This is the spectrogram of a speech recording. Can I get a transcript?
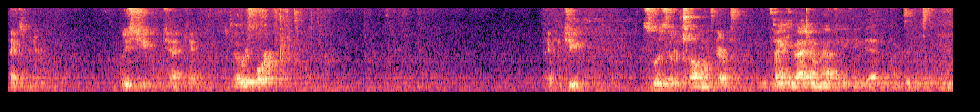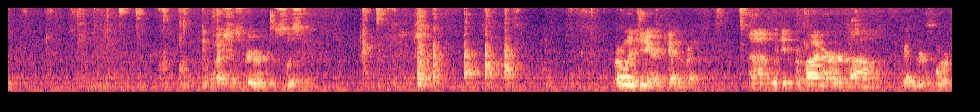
Thanks, Mayor. Police Chief, Jack Kim. No report. Thank you, Chief. Solicitor, Solomon Fairwell. Thank you, I don't have anything to add in my report. Any questions for the solicitor? Rural Engineer, Kevin Brett. Uh, We did provide our um, written report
